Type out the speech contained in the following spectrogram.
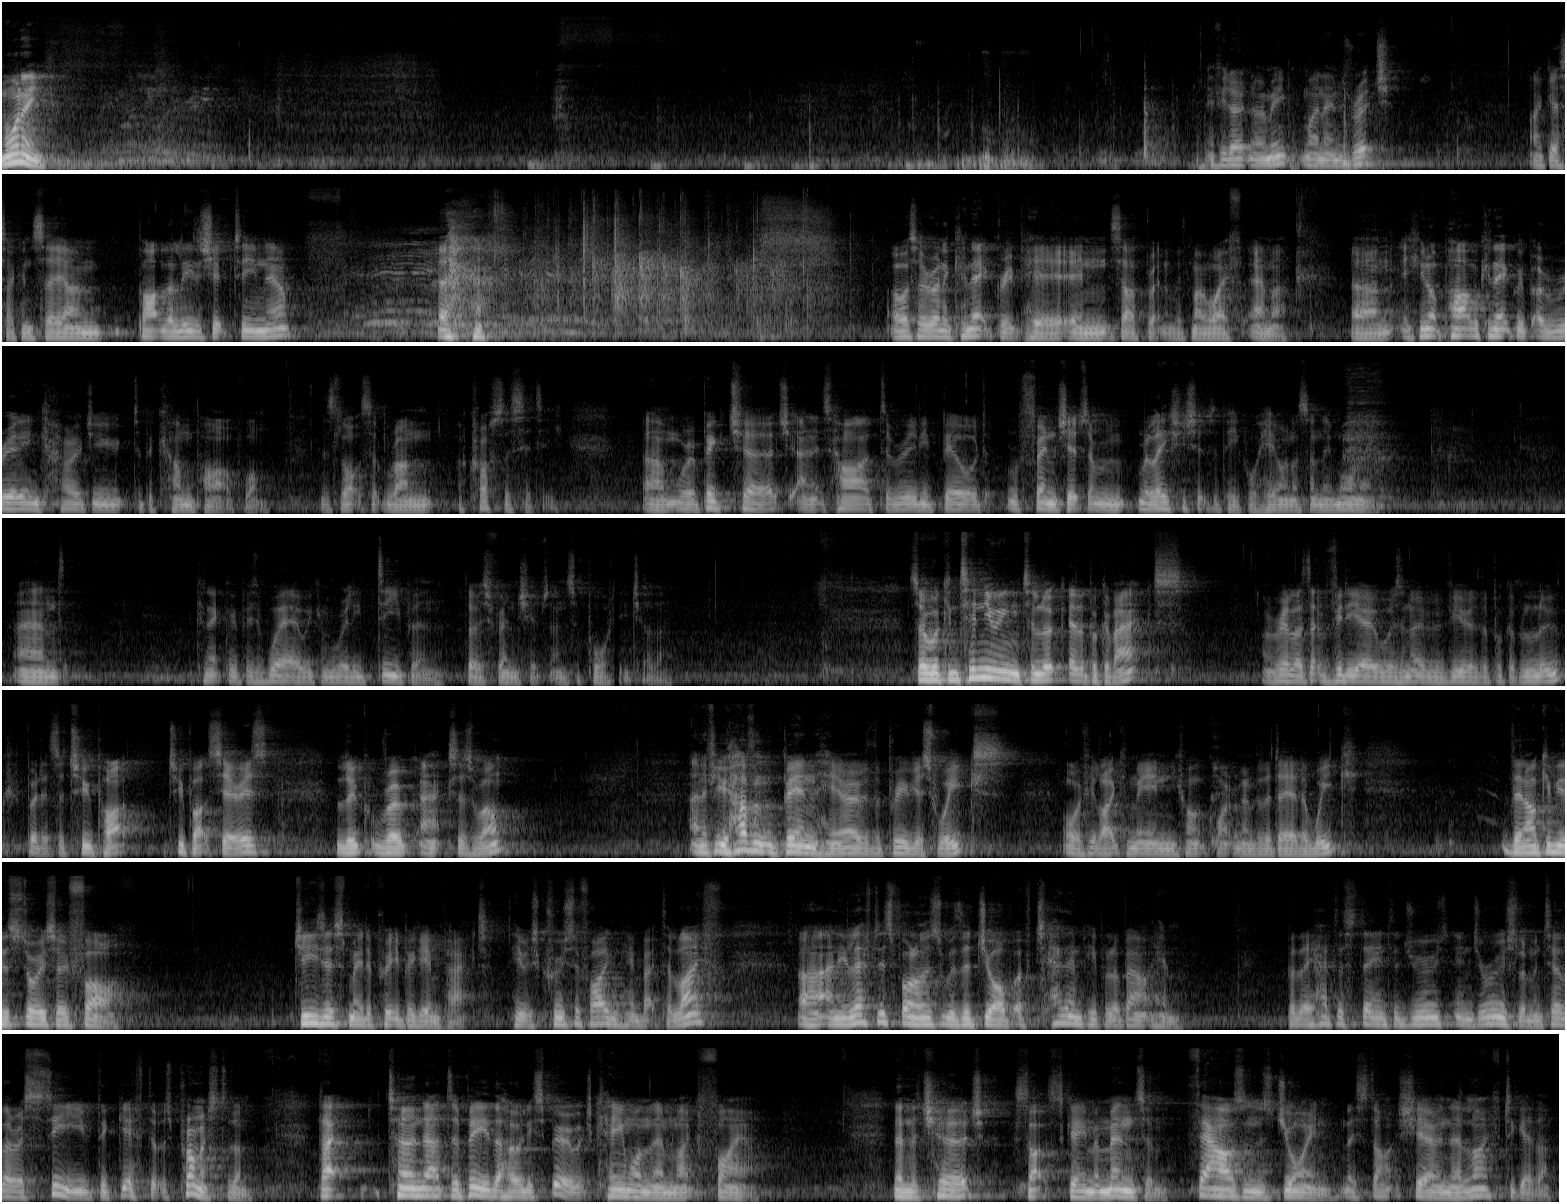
morning. If you don't know me, my name is Rich. I guess I can say I'm part of the leadership team now. I also run a Connect group here in South Bretton with my wife Emma. Um, if you're not part of a Connect group, I really encourage you to become part of one. There's lots that run across the city. Um, we're a big church, and it's hard to really build friendships and relationships with people here on a Sunday morning. And Connect Group is where we can really deepen those friendships and support each other. So we're continuing to look at the book of Acts. I realize that video was an overview of the book of Luke, but it's a two part, two part series. Luke wrote Acts as well. And if you haven't been here over the previous weeks, or if you're like me and you can't quite remember the day of the week, then I'll give you the story so far. Jesus made a pretty big impact. He was crucified and came back to life, uh, and he left his followers with the job of telling people about him. But they had to stay in Jerusalem until they received the gift that was promised to them. That turned out to be the Holy Spirit, which came on them like fire. Then the church starts to gain momentum. Thousands join. They start sharing their life together.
